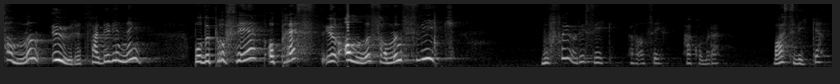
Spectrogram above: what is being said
sammen urettferdig vinning. Både profet og prest gjør alle sammen svik. Hvorfor gjør de svik? Hør hva han sier. Her kommer det. Hva er sviket?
